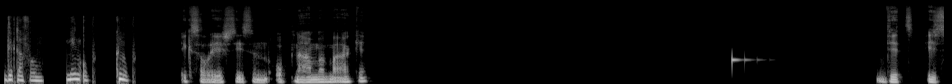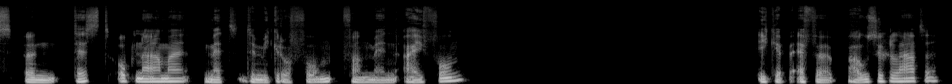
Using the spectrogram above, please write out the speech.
Dictafoon. Neem op. Knop. Ik zal eerst eens een opname maken. Dit is een testopname met de microfoon van mijn iPhone. Ik heb even pauze gelaten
